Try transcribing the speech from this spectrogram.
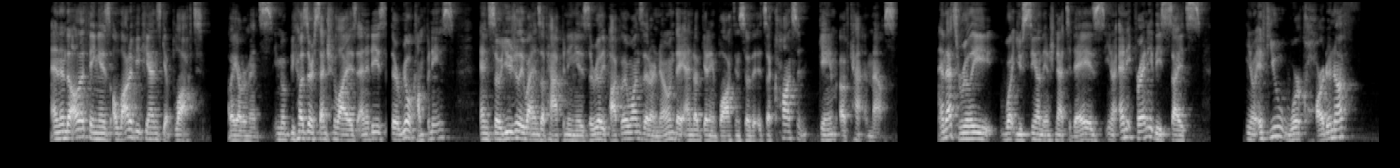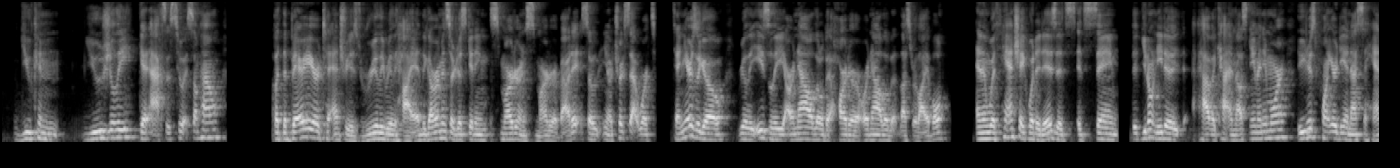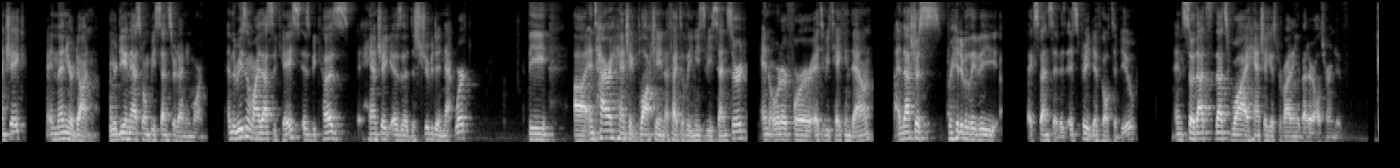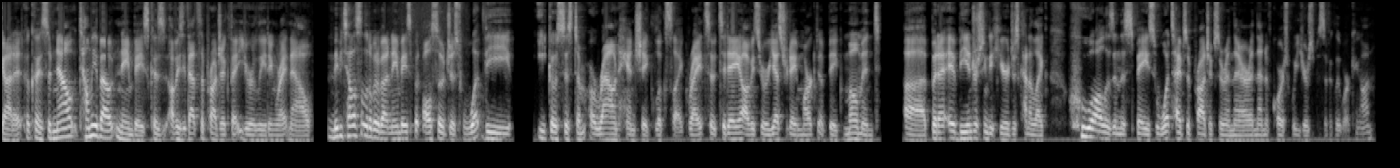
And then the other thing is a lot of VPNs get blocked by governments. You know, because they're centralized entities, they're real companies. And so usually what ends up happening is the really popular ones that are known, they end up getting blocked. And so it's a constant game of cat and mouse. And that's really what you see on the internet today is, you know, any for any of these sites, you know, if you work hard enough, you can usually get access to it somehow. But the barrier to entry is really, really high. And the governments are just getting smarter and smarter about it. So, you know, tricks that worked 10 years ago really easily are now a little bit harder or now a little bit less reliable. And then with Handshake, what it is, it's it's saying that you don't need to have a cat and mouse game anymore. You just point your DNS to Handshake and then you're done. Your DNS won't be censored anymore. And the reason why that's the case is because Handshake is a distributed network. The uh, entire Handshake blockchain effectively needs to be censored in order for it to be taken down. And that's just prohibitively expensive. It's pretty difficult to do. And so that's that's why Handshake is providing a better alternative. Got it. Okay, so now tell me about Namebase because obviously that's the project that you're leading right now. Maybe tell us a little bit about Namebase, but also just what the ecosystem around Handshake looks like, right? So today, obviously, or yesterday marked a big moment. Uh, but it'd be interesting to hear just kind of like who all is in the space, what types of projects are in there, and then, of course, what you're specifically working on.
